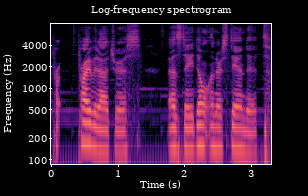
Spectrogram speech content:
pr private address as they don't understand it.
